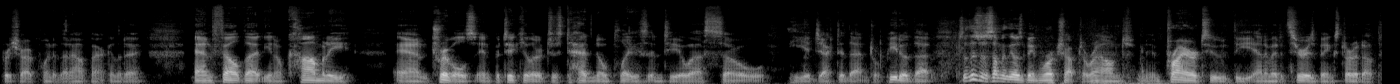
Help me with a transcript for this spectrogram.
Pretty sure I pointed that out back in the day, and felt that you know comedy and Tribbles in particular just had no place in TOS, so he ejected that and torpedoed that. So this was something that was being workshopped around prior to the animated series being started up,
